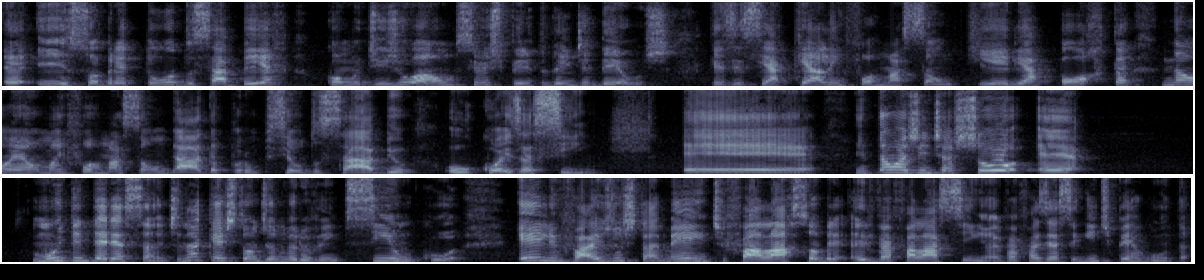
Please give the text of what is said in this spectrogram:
É, e, sobretudo, saber, como diz João, se o espírito vem de Deus. Quer dizer, se aquela informação que ele aporta não é uma informação dada por um pseudo-sábio ou coisa assim. É... Então a gente achou é, muito interessante. Na questão de número 25, ele vai justamente falar sobre. Ele vai falar assim, ó, ele vai fazer a seguinte pergunta:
